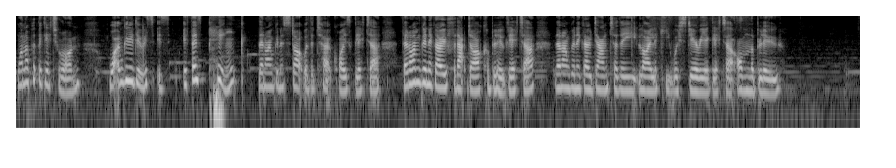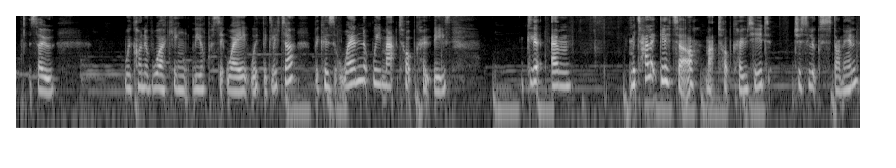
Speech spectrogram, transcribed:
when I put the glitter on, what I'm going to do is, is if there's pink, then I'm going to start with the turquoise glitter. Then I'm going to go for that darker blue glitter. Then I'm going to go down to the lilac-y wisteria glitter on the blue. So we're kind of working the opposite way with the glitter because when we matte top coat these, um, metallic glitter matte top coated just looks stunning.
